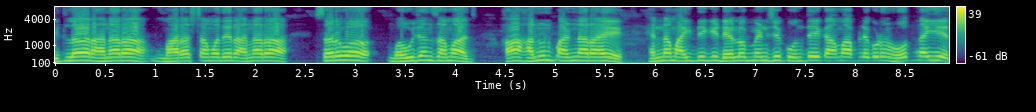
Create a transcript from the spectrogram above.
इथलं राहणारा महाराष्ट्रामध्ये राहणारा सर्व बहुजन समाज हा हाणून पाडणार आहे. ह्यांना माहिती आहे की डेव्हलपमेंटचे कोणतेही कामं आपल्याकडून होत नाहीयेत.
